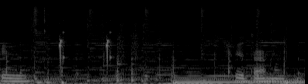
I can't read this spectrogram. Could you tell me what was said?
to to Dharma.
